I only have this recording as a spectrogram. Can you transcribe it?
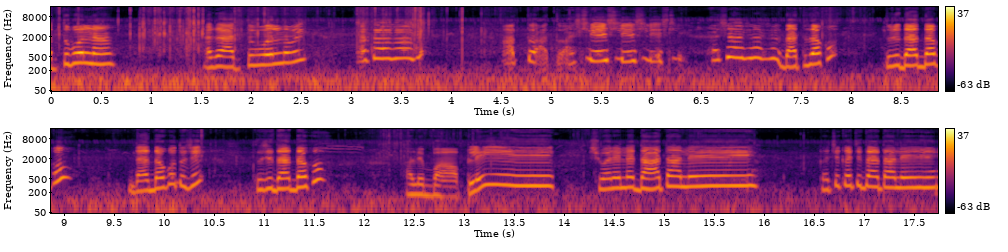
आत्तू बोल ना. अगं आत्तू बोल ना बाई. अगं अगं अगं. आत्तू आत्तू. असली असली असली असली. अशी अशी अशी दात दाखव. तुझे दात दाखव. दात दाखव तुझे. तुझे दात दाखव. अरे बापले शिवालेला दात आले. कशी कशी दात आले?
